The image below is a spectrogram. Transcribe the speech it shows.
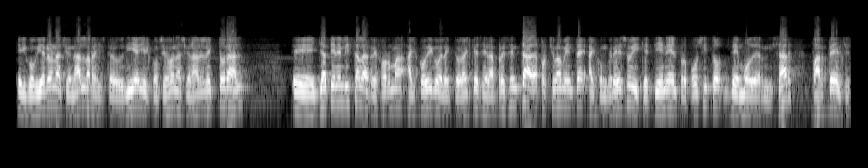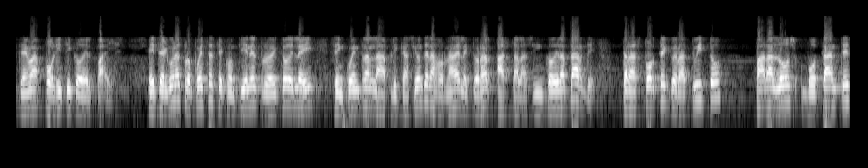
el Gobierno Nacional, la Registraduría y el Consejo Nacional Electoral eh, ya tienen lista la reforma al Código Electoral que será presentada próximamente al Congreso y que tiene el propósito de modernizar parte del sistema político del país. Entre algunas propuestas que contiene el proyecto de ley se encuentran la aplicación de la jornada electoral hasta las 5 de la tarde, transporte gratuito para los votantes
